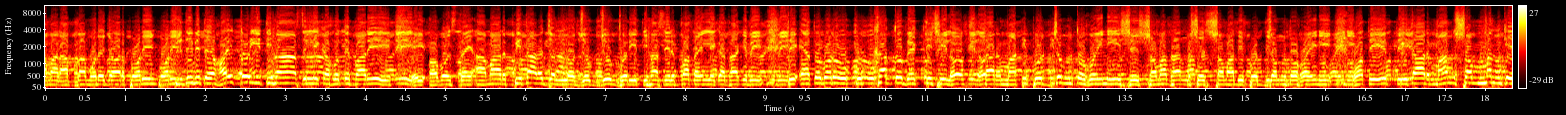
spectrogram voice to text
আমার আব্বা মরে যাওয়ার পরে পৃথিবীতে হয়তো ইতিহাস লেখা হতে পারে। এই অবস্থায় আমার পিতার জন্য যুগ যুগ ধরে ইতিহাসের পাতায় লেখা থাকবে। সে এত বড় কুখ্যাত ব্যক্তি ছিল, তার মাটি পর্যন্ত হয়নি শেষ সমাধান শেষ সমাধি পর্যন্ত হয়নি। অতএব পিতার মান সম্মানকে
